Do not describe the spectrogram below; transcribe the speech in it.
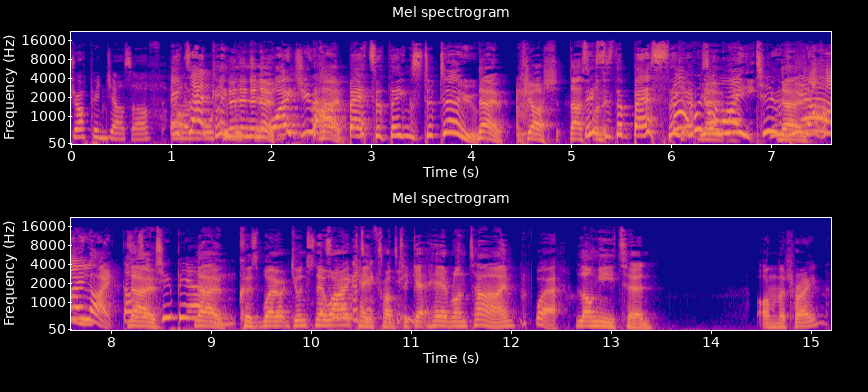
dropping Jazz off. Exactly. No, no, no, no. Why do you have better things to do? No, Josh, that's This what- is the best thing That was your at like week. 2 No. p.m. The highlight. That no, was at 2 p.m. No, because where? Do you want to know That's where I I came from tea. to get here on time? Where? Long Eaton, On the train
